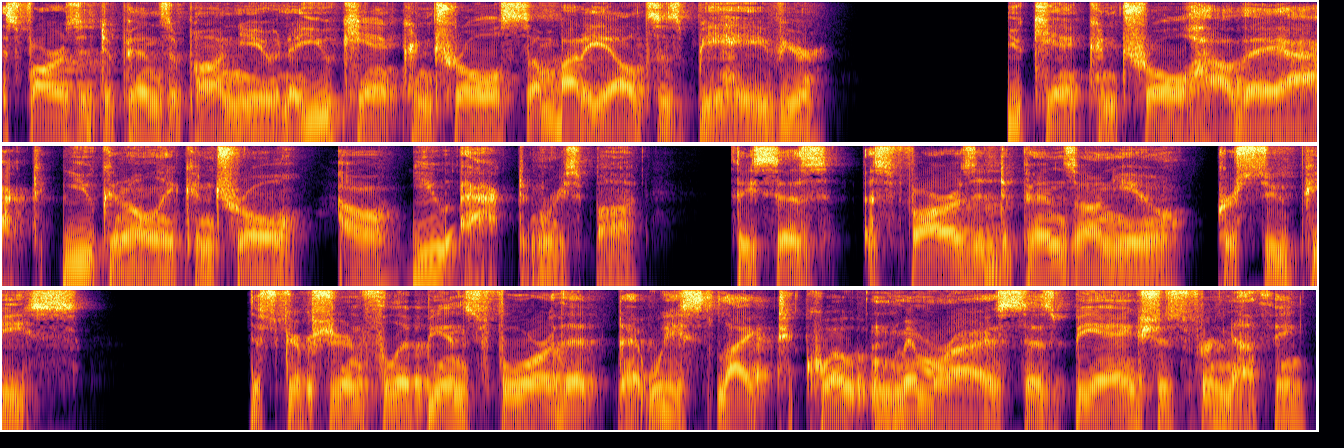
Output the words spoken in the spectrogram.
As far as it depends upon you. Now, you can't control somebody else's behavior. You can't control how they act. You can only control how you act and respond. So he says, as far as it depends on you, pursue peace. The scripture in Philippians 4 that, that we like to quote and memorize says, Be anxious for nothing,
